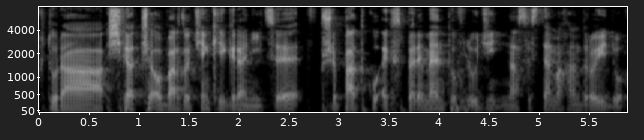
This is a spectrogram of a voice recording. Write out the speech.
która świadczy o bardzo cienkiej granicy w przypadku eksperymentów ludzi na systemach Androidów,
